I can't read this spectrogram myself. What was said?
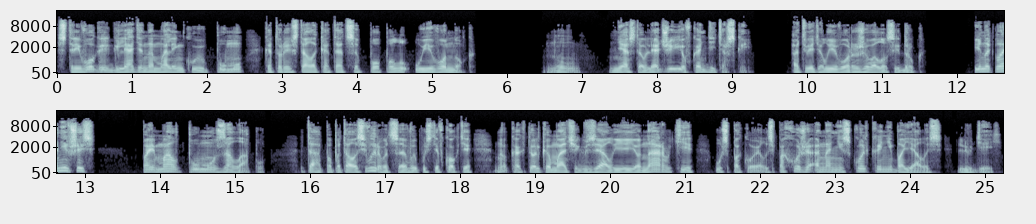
с тревогой глядя на маленькую пуму, которая стала кататься по полу у его ног. «Ну, не оставлять же ее в кондитерской», — ответил его рыжеволосый друг. И, наклонившись, поймал пуму за лапу. Та попыталась вырваться, выпустив когти, но как только мальчик взял ее на руки, успокоилась. Похоже, она нисколько не боялась людей.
